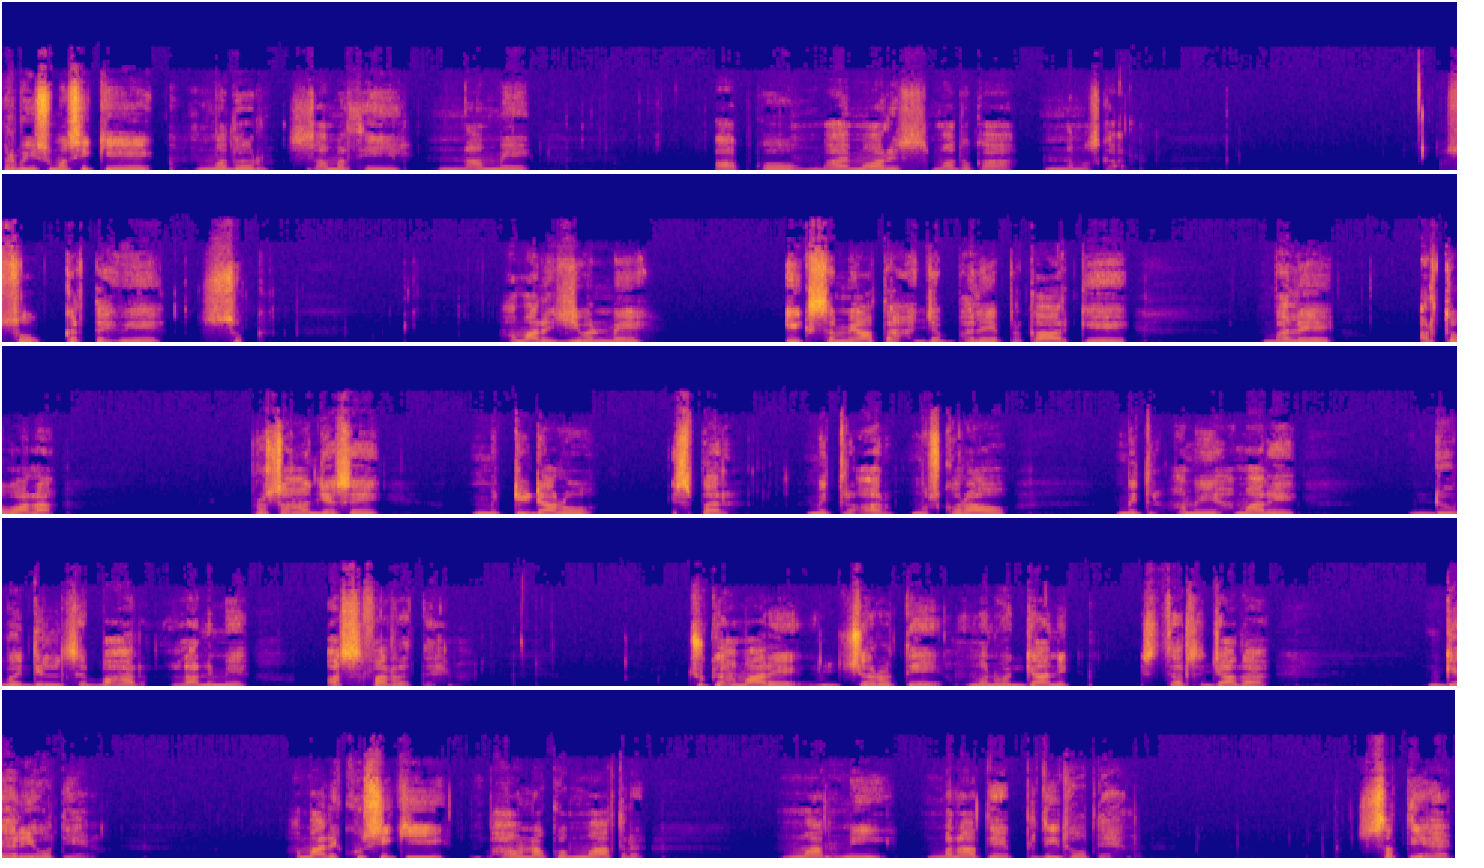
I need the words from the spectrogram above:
प्रभु मसीह के मधुर सामर्थी नाम में आपको भाई मॉरिस माधो का नमस्कार। शोक करते हुए सुख। हमारे जीवन में एक समय आता है जब भले प्रकार के, भले अर्थों वाला प्रोत्साहन जैसे मिट्टी डालो, इस पर मित्र और मुस्कुराओ मित्र हमें, हमारे डूबे दिल से बाहर लाने में असफल रहते हैं। चूँकि हमारे जरूरतें मनोवैज्ञानिक स्तर से ज़्यादा गहरी होती है, हमारी खुशी की भावना को मात्र मातमी बनाते प्रतीत होते हैं। सत्य है,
